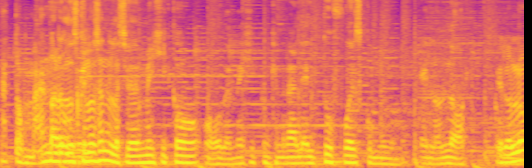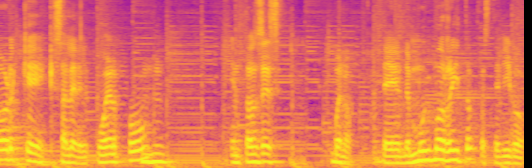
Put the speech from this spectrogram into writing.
está tomando? Para los que güey?" no son de la Ciudad de México o de México en general, el tufo es como el olor. El Como- olor que, que sale del cuerpo. Entonces, bueno, de, de muy morrito, pues te digo,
